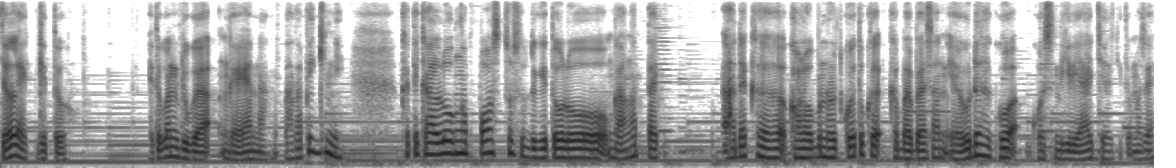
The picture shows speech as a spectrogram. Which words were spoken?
jelek gitu itu kan juga nggak enak. Nah tapi gini ketika lu ngepost terus udah gitu lu nggak ngetek ada ke kalau menurut gue tuh ke kebebasan ya udah gue gue sendiri aja gitu maksudnya.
